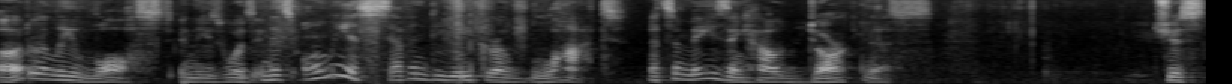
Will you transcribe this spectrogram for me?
utterly lost in these woods. And it's only a 70 acre lot. That's amazing how darkness just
